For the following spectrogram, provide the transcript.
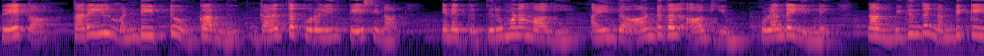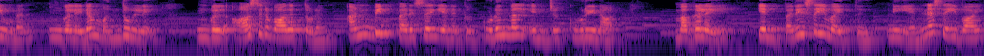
ரேகா தரையில் மண்டியிட்டு உட்கார்ந்து கனத்த குரலில் பேசினாள். எனக்கு திருமணமாகி ஐந்து ஆண்டுகள் ஆகியும் குழந்தை இல்லை. நான் மிகுந்த நம்பிக்கையுடன் உங்களிடம் வந்துள்ளேன். உங்கள் ஆசிர்வாதத்துடன் அன்பின் பரிசை எனக்கு கொடுங்கள் என்று கூறினாள். மகளே என் பரிசை வைத்து நீ என்ன செய்வாய்?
